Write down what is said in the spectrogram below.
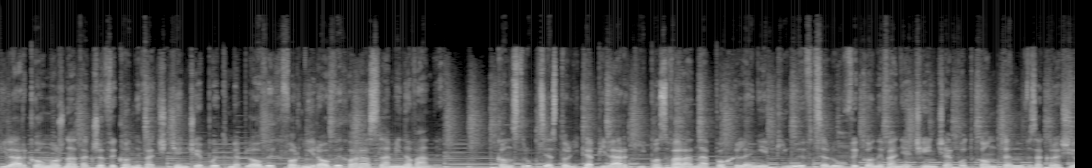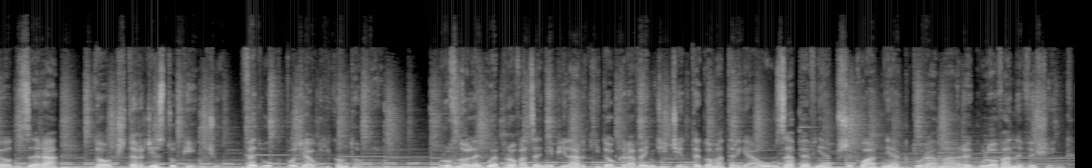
Pilarką można także wykonywać cięcie płyt meblowych, fornirowych oraz laminowanych. Konstrukcja stolika pilarki pozwala na pochylenie piły w celu wykonywania cięcia pod kątem w zakresie od 0 do 45 według podziałki kątowej. Równoległe prowadzenie pilarki do krawędzi ciętego materiału zapewnia przykładnia, która ma regulowany wysięg.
